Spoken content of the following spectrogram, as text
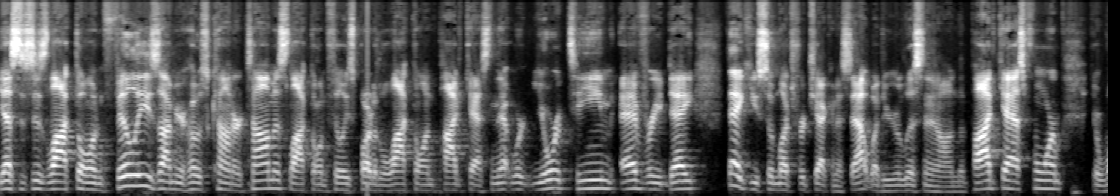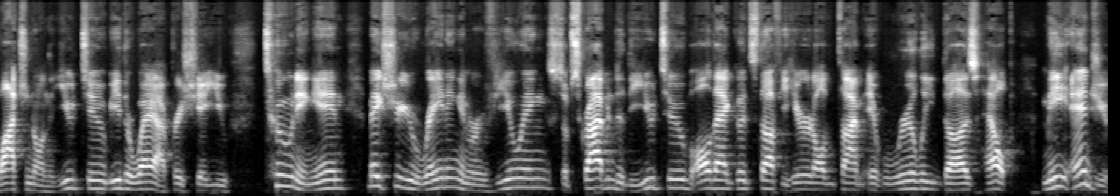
Yes, this is Locked On Phillies. I'm your host, Connor Thomas. Locked On Phillies, part of the Locked On Podcast Network, your team every day. Thank you so much for checking us out, whether you're listening on the podcast form, you're watching on the YouTube. Either way, I appreciate you tuning in. Make sure you're rating and reviewing, subscribing to the YouTube, all that good stuff. You hear it all the time. It really does help me and you.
